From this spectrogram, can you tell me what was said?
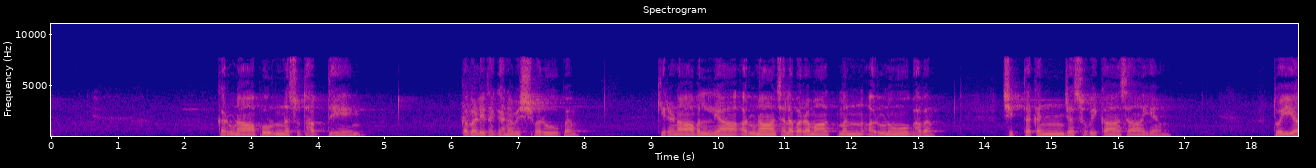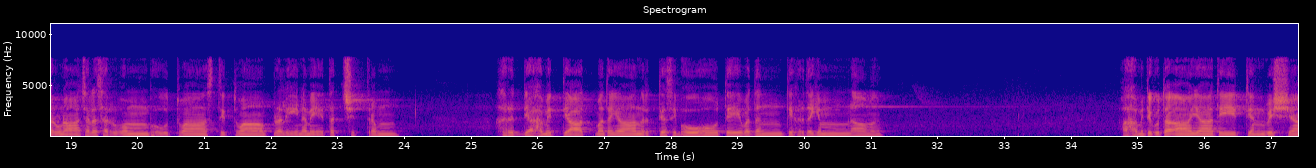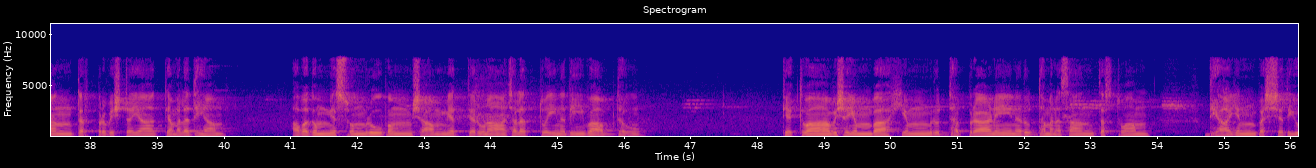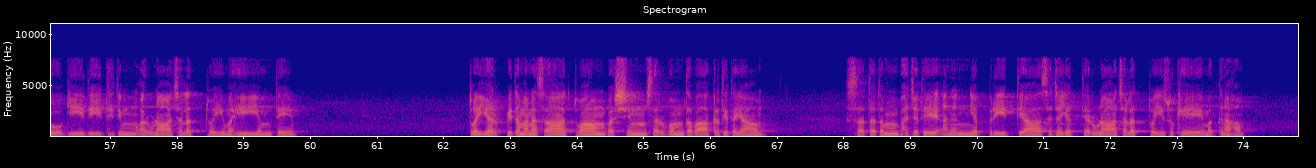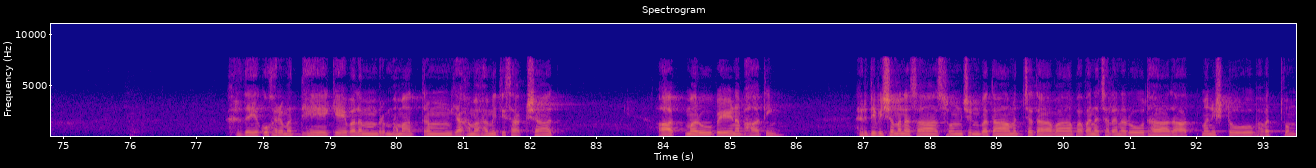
करुणापूर्णसुधाब्धे कबलितघनविश्वरूप किरणावल्या अरुणाचलपरमात्मन् अरुणो भव। चित्तकञ्जसुविकासाय त्वयि अरुणाचल सर्वं भूत्वा स्थित्वा प्रलीनमेतच्चित्रम् हृद्यहमित्यात्मतया नृत्यसि भोः ते वदन्ति हृदयं नाम। अहमिति कुत आयातीत्यन्विष्यान्तः प्रविष्टयात्यमलधियाम् अवगम्य स्वं रूपं शाम्यत्यरुणाचलत्वयि नदीवाब्धौ त्यक्त्वा विषयं बाह्यं रुद्धप्राणेन रुद्धमनसान्तस्त्वां ध्यायन् पश्यति योगी दीधितिम् अरुणाचलत्वयि महीयं ते। त्वय्यर्पितमनसा त्वां पश्यन् सर्वं तवाकृतितया। सततं भजते अनन्यप्रीत्या स जयत्यरुणाचलत्वयि सुखे मग्नः हृदयकुहरमध्ये केवलं ब्रह्ममात्रं ह्यहमहमिति साक्षात्। आत्मरूपेण भाति, हृदि विषमनसा स्वं चिन्वतामज्जता वा पवनचलनरोधादात्मनिष्ठो भवत्वम्।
